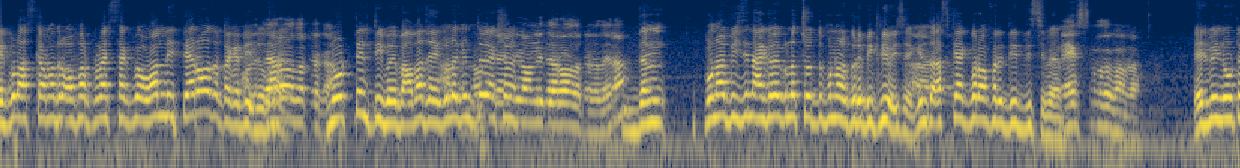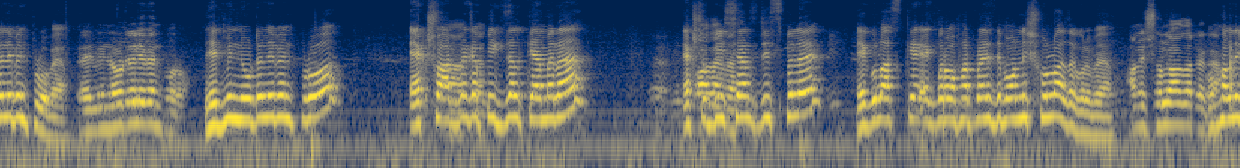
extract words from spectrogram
এগুলো আজকে আমাদের অফার প্রাইস থাকবে অনলি তেরো হাজার টাকা দিয়ে দেবো নোট টেন টি ভাই বাবা যায় এগুলো কিন্তু Note একশো পনেরো বিশ দিন আগে এগুলো চোদ্দ পনেরো করে বিক্রি হয়েছে কিন্তু আজকে একবার অফারে দিয়ে দিচ্ছি ভাই রেডমি নোট ইলেভেন প্রো ভাই Redmi note eleven pro Redmi note eleven pro একশো আট আচ্ছা। মেগা পিক্সেল ক্যামেরা একশো বিশ ডিসপ্লে এগুলো আজকে একবার অফার প্রাইস দেবো অনলি ষোলো হাজার করে ভাই অনলি ষোলো হাজার টাকা। অনলি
